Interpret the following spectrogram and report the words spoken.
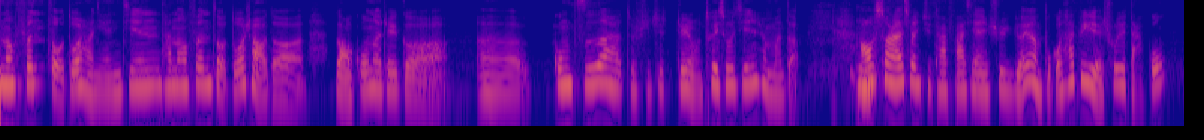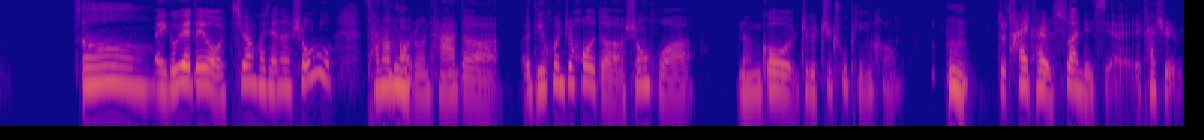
嗯。能分走多少年金，他能分走多少的老公的这个呃工资啊，就是这这种退休金什么的，然后嗯。算来算去，他发现是远远不够，他必须得出去打工，哦，每个月得有七万块钱的收入，才能保嗯。证他的呃离婚之后的生活能够这个支出平衡。嗯，就他也开始算这些，也开始，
